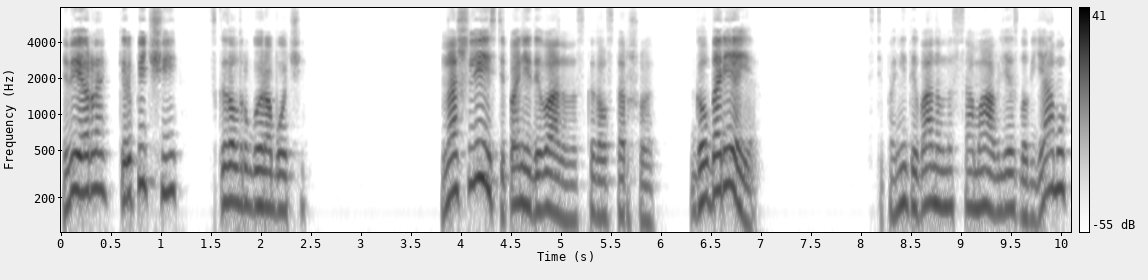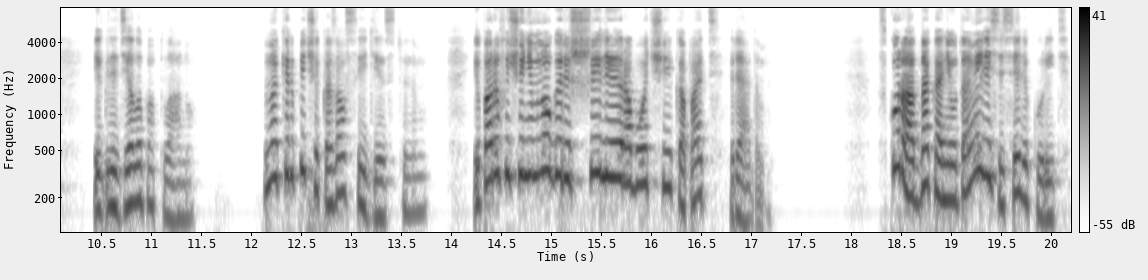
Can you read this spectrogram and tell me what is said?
Верно, кирпичи, сказал другой рабочий. Нашли, Степанида Ивановна, сказал старшой. Голдарея. Степанида Ивановна сама влезла в яму и глядела по плану но кирпич оказался единственным. И порыв еще немного решили рабочие копать рядом. Скоро, однако, они утомились и сели курить.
